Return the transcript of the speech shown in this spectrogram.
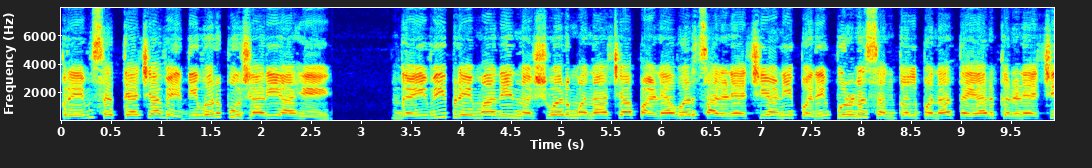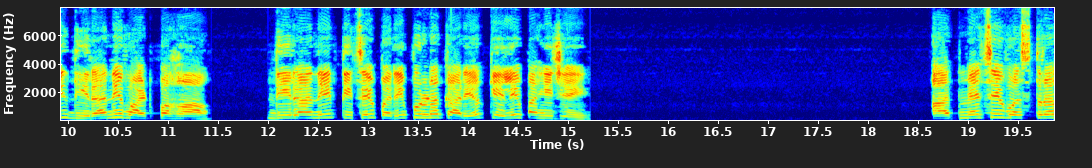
प्रेम सत्याच्या वेदीवर पुजारी आहे. दैवी प्रेमाने नश्वर मनाच्या पाण्यावर चालण्याची आणि परिपूर्ण संकल्पना तयार करण्याची धीराने वाट पहा. धीराने तिचे परिपूर्ण कार्य केले पाहिजे. आत्म्याचे वस्त्र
